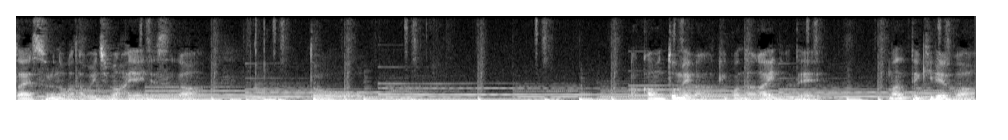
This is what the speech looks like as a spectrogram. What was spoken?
伝えするのが多分一番早いんですがアカウント名が結構長いので、まあ、できれば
